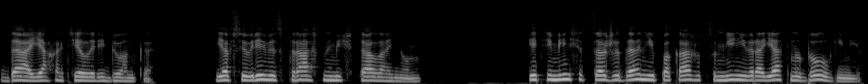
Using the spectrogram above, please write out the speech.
Да, я хотела ребенка. Я все время страстно мечтала о нем. Эти месяцы ожидания покажутся мне невероятно долгими.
